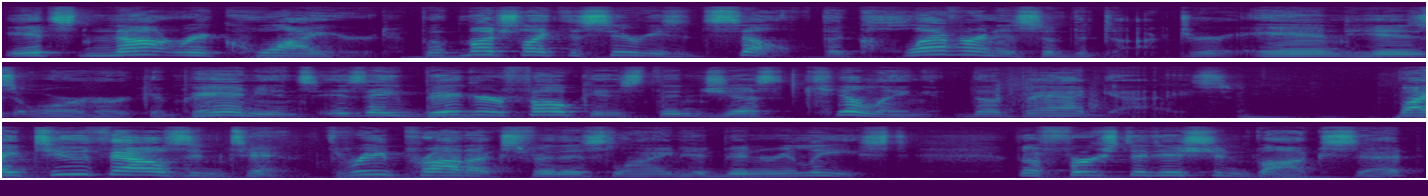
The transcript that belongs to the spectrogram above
It's not required, but much like the series itself, the cleverness of the Doctor and his or her companions is a bigger focus than just killing the bad guys. By 2010, three products for this line had been released the first edition box set,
